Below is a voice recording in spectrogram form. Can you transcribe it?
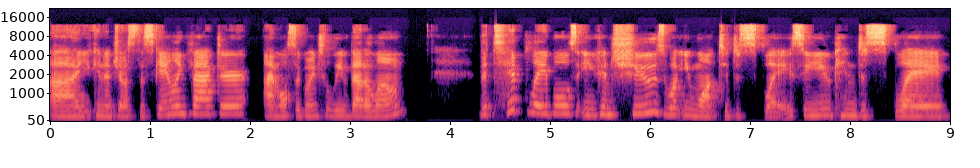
Uh, you can adjust the scaling factor. I'm also going to leave that alone. The tip labels, you can choose what you want to display. So you can display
